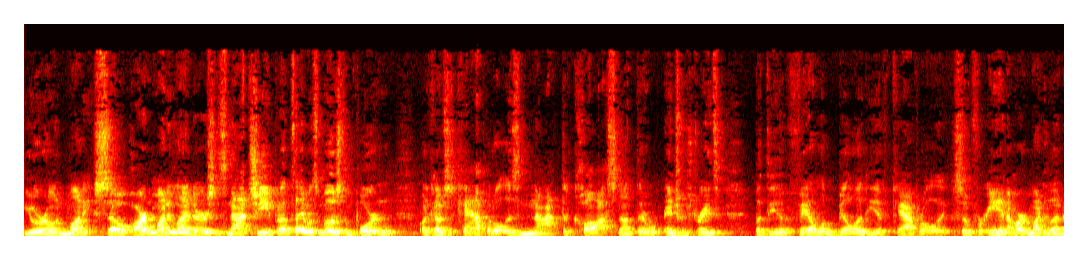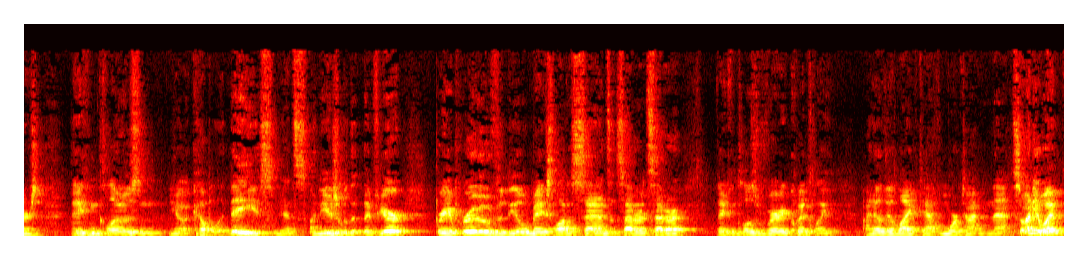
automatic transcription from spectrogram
your own money. So hard money lenders, it's not cheap, but I'll tell you what's most important when it comes to capital is not the cost, not the interest rates, but the availability of capital. So for Ian, hard money lenders, they can close in you know a couple of days. I mean, it's unusual. If you're pre-approved, the deal makes a lot of sense, et cetera, et cetera, they can close very quickly. I know they like to have more time than that. So anyway,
